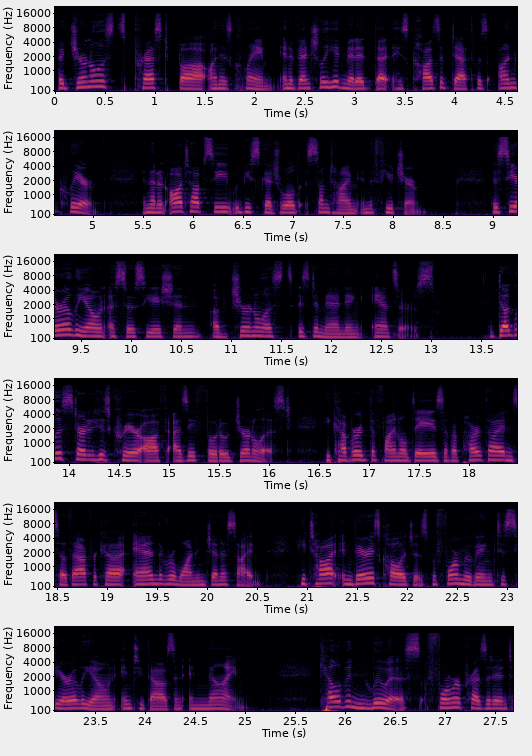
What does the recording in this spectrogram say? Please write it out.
But journalists pressed Ba on his claim, and eventually he admitted that his cause of death was unclear and that an autopsy would be scheduled sometime in the future. The Sierra Leone Association of Journalists is demanding answers. Douglas started his career off as a photojournalist. He covered the final days of apartheid in South Africa and the Rwandan genocide. He taught in various colleges before moving to Sierra Leone in 2009. Kelvin Lewis, former president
